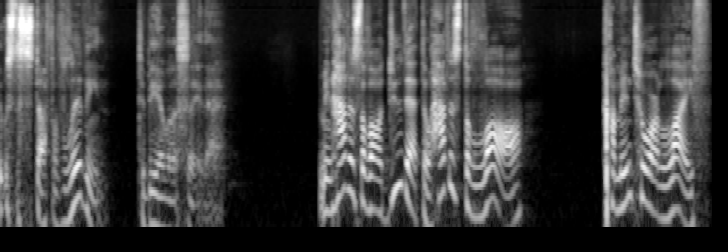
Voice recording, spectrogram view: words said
It was the stuff of living to be able to say that. I mean, how does the law do that, though? How does the law come into our life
